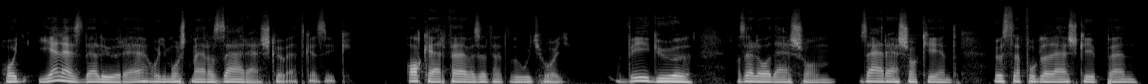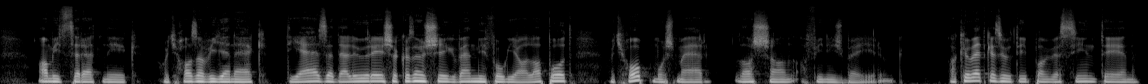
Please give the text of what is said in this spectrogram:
hogy jelezd előre, hogy most már a zárás következik. Akár felvezetheted úgy, hogy végül az előadásom zárásaként, összefoglalásképpen, amit szeretnék, hogy hazavigyenek, jelzed előre, és a közönség venni fogja a lapot, hogy hopp, most már lassan a finishbe érünk. A következő tipp, amivel szintén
